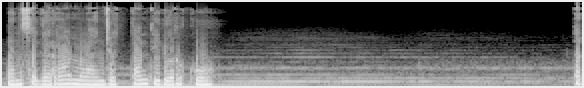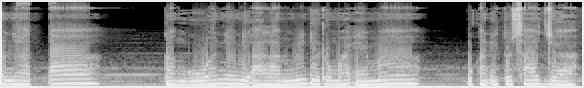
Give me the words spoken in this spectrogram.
dan segera melanjutkan tidurku. Ternyata gangguan yang dialami di rumah Emma bukan itu saja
